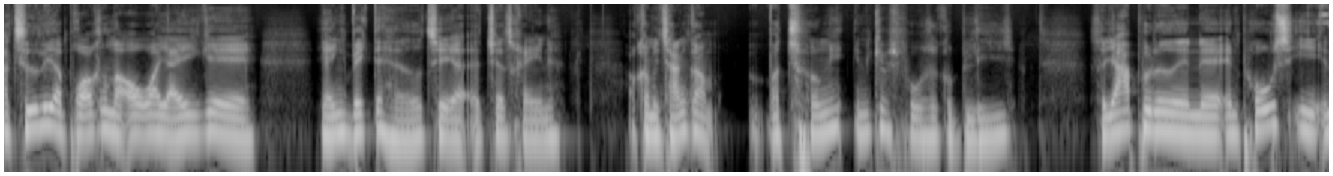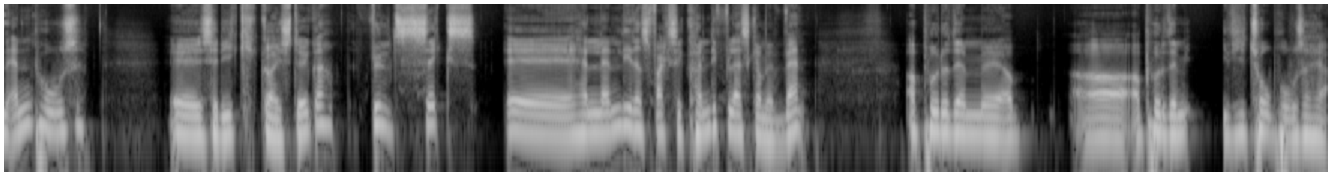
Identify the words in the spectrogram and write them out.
Har tidligere brokket mig over, at jeg ikke, øh, jeg ingen vægte havde til at, øh, til at træne. Og kom i tanke om, hvor tunge indkøbsposer kunne blive. Så jeg har puttet en, øh, en pose i en anden pose, øh, så de ikke går i stykker. Fyldt seks øh, halvanden liters Faxe Kondi-flasker med vand, og puttet dem, øh, og, og, og puttet dem i de to poser her.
